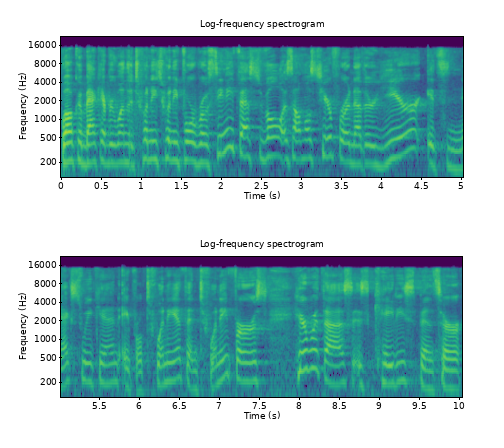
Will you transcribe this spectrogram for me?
Welcome back, everyone. The 2024 Rossini Festival is almost here for another year. It's next weekend, April 20th and 21st. Here with us is Katie Spencer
